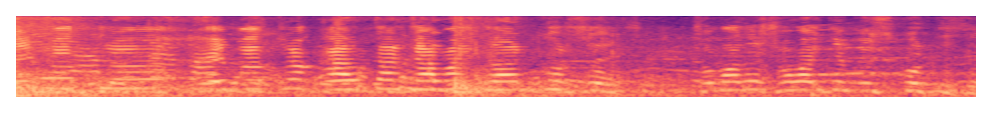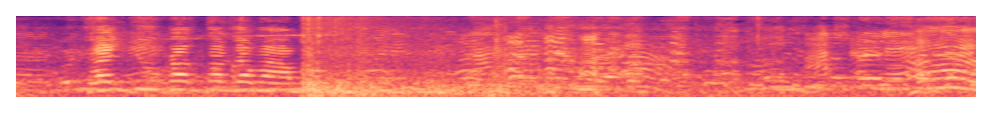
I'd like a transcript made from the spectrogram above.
এইমাত্র এইমাত্র কান্তার জামাই জয়েন করছে। তোমাদের সবাইকে মিস করতেছে। থ্যাংক ইউ কান্তার জামাই আমার হ্যাঁ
